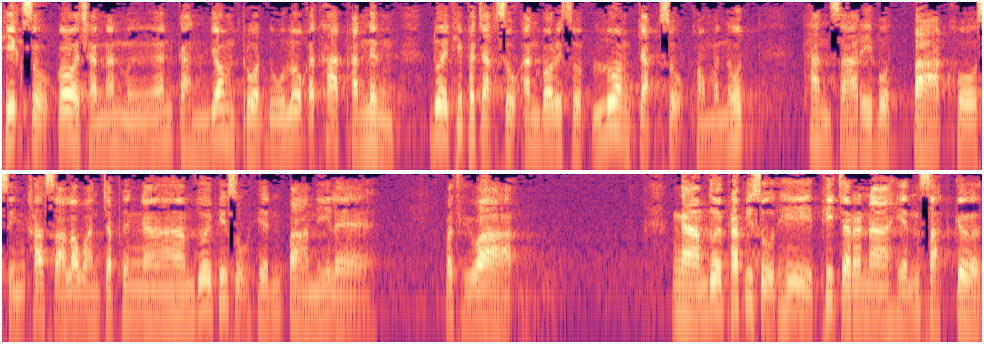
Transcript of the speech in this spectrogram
ภิกษุก็ฉันนั้นเหมือนกันย่อมตรวจดูโลกธาตุพันหนึ่งด้วยที่ประจักษ์สุอันบริสุทธิ์ล่วงจักสุของมนุษย์ ท่านสารีบุตรป่าโคสิงคาสารวันจะพึงงามด้วยภิกษุเห็นป่านนี้แล ก็ถือว่า งามด้วยพระภิกษุที่พิจารณาเห็นสัตว์เกิด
